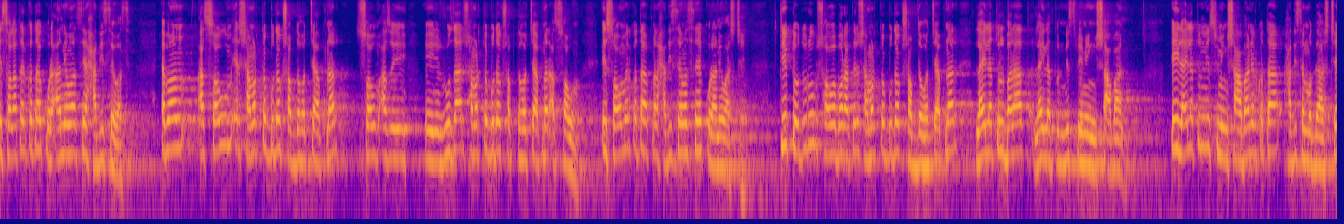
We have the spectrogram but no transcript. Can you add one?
এই সলাতের কথা কোরআনেও আছে, হাদিসেও আছে। এবং আর সৌম এর সামর্থকবোধক শব্দ হচ্ছে আপনার সৌম আজ এই রোজার সামর্থকবোধক শব্দ হচ্ছে আপনার আর সৌম এই সৌমের কথা আপনার হাদিসেও আছে, কোরআনেও আসছে। ঠিক তদুরূপ সবরাতের সামর্থকবোধক শব্দ হচ্ছে আপনার লাইলাতুল বারাত লাইলাতুল নিসফেমিং শাবান। এই লাইলাতুল নিসমিং শাহবানের কথা হাদিসের মধ্যে আসছে,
